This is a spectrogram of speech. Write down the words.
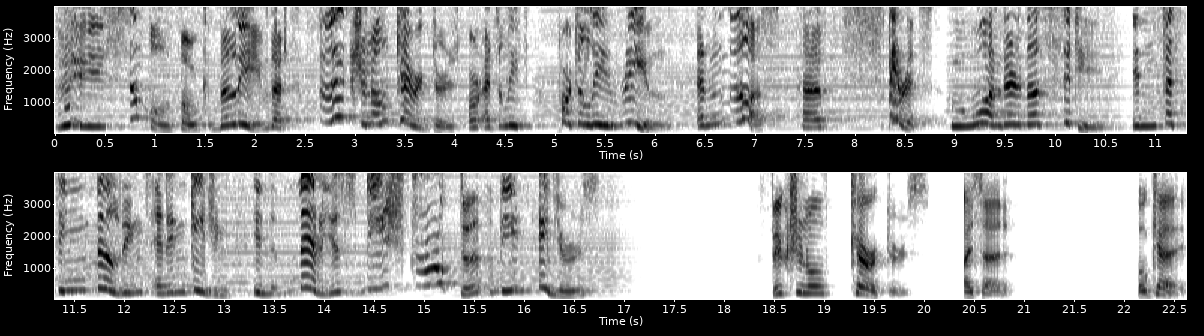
These simple folk believe that fictional characters are at least partly real, and thus have spirits who wander the city, infesting buildings and engaging in various destructive behaviors. Fictional characters, I said. Okay.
